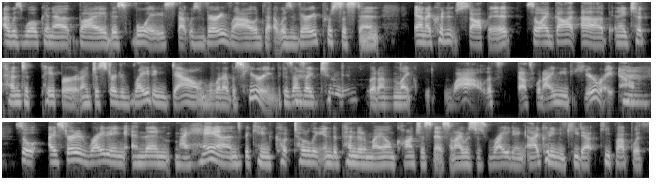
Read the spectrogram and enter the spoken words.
I was woken up by this voice that was very loud, that was very persistent, and I couldn't stop it. So I got up and I took pen to paper and I just started writing down what I was hearing because as mm. I tuned into it, I'm like, wow, that's that's what I need to hear right now. Mm. So I started writing, and then my hand became co- totally independent of my own consciousness, and I was just writing, and I couldn't even keep up keep up with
